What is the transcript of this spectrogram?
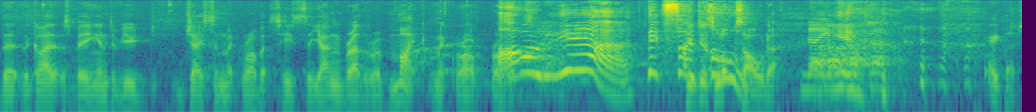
the the guy that was being interviewed, Jason McRoberts. He's the young brother of Mike McRoberts. Oh yeah, that's so he just cool. looks older. Yeah. Very good.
